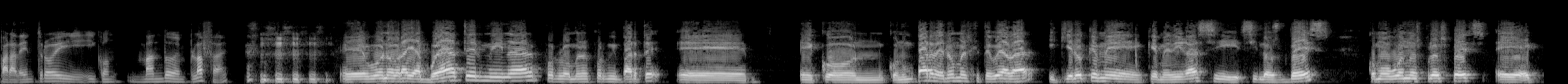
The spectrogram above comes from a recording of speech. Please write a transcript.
para adentro y, y con mando en plaza. ¿eh? Eh, bueno, Brian, voy a terminar, por lo menos por mi parte, eh, eh, con, con un par de nombres que te voy a dar y quiero que me, que me digas si, si los ves como buenos prospects eh,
